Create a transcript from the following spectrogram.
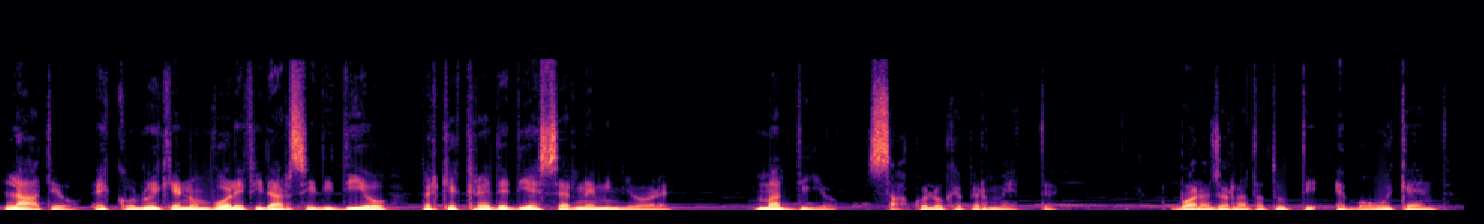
L'ateo è colui che non vuole fidarsi di Dio perché crede di esserne migliore, ma Dio sa quello che permette. Buona giornata a tutti e buon weekend.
